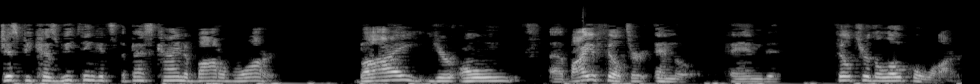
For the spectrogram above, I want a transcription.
just because we think it's the best kind of bottled water. Buy your own, uh, buy a filter and and filter the local water.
